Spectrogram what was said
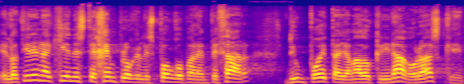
eh, lo tienen aquí en este ejemplo que les pongo para empezar, de un poeta llamado Crinágoras, que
